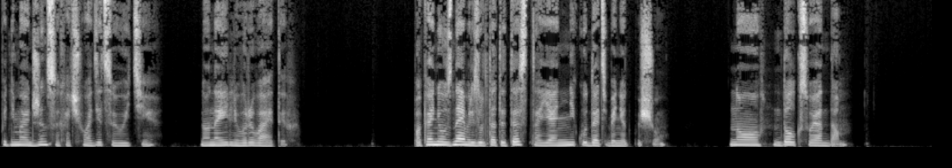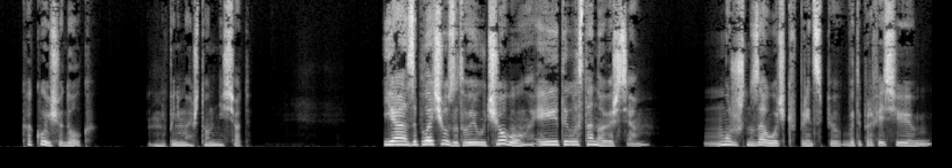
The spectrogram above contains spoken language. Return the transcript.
Поднимаю джинсы, хочу одеться и уйти. Но Наиль вырывает их. Пока не узнаем результаты теста, я никуда тебя не отпущу. Но долг свой отдам. Какой еще долг? Не понимаю, что он несет. Я заплачу за твою учебу, и ты восстановишься. Можешь на заочке, в принципе. В этой профессии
